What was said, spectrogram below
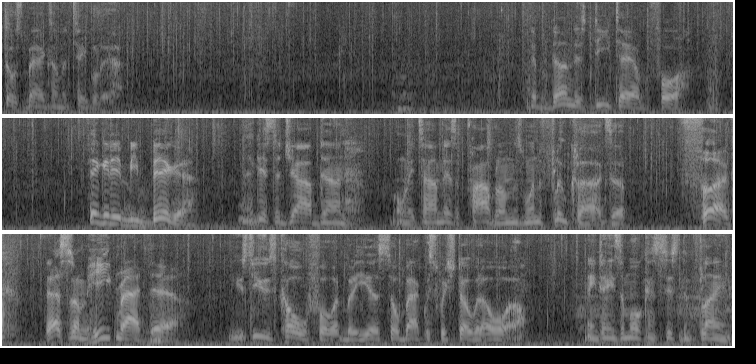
Put those bags on the table there. Never done this detail before. Figured it'd be bigger. Gets the job done. Only time there's a problem is when the flue clogs up. Fuck, that's some heat right there. We used to use coal for it, but a year or so back we switched over to oil. Maintains a more consistent flame.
